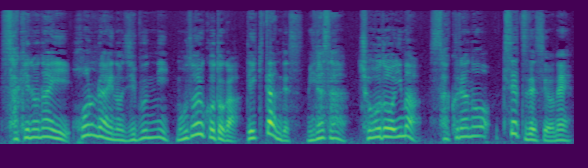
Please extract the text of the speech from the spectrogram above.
酒のない本来の自分に戻ることができたんです。皆さん、ちょうど今、桜の季節ですよね。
